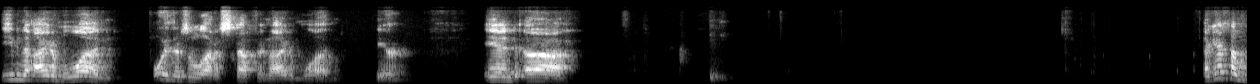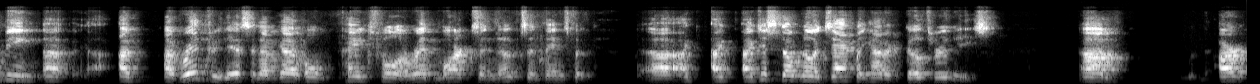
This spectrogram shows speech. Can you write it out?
even item one, boy, there's a lot of stuff in item one here. And uh, I guess I'm being, uh, I've, I've read through this and I've got a whole page full of red marks and notes and things, but uh, I, I, I just don't know exactly how to go through these. Um, our,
